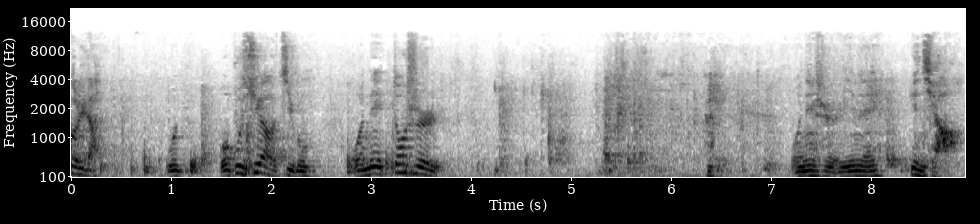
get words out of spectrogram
告旅长，我我不需要技工，我那都是，我那是因为运气好，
